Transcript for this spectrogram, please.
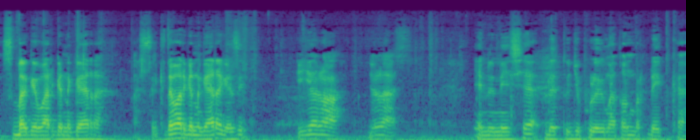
sebagai warga negara Asik. kita warga negara gak sih Iyalah, jelas. Indonesia udah 75 tahun merdeka.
